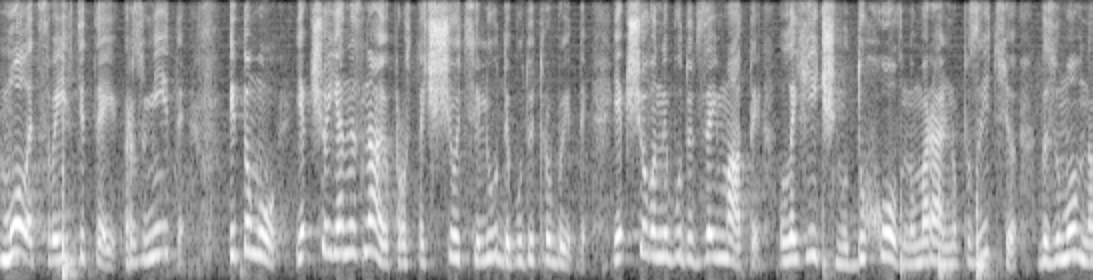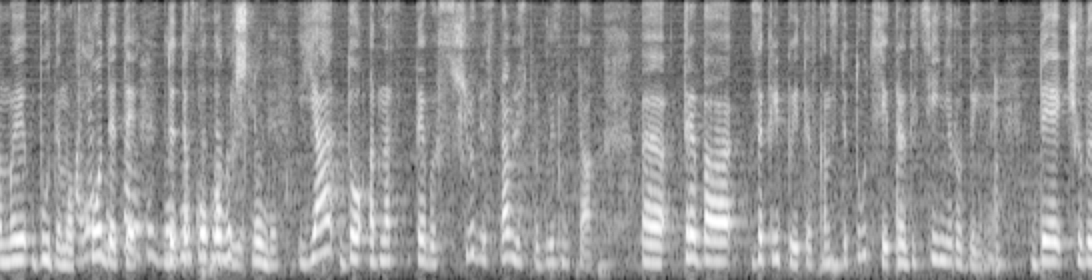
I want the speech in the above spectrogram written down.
молодь, своїх дітей. Розумієте? І тому, якщо я не знаю просто, що ці люди будуть робити, якщо вони будуть займати логічну, духовну, моральну позицію, безумовно, ми будемо А як входити до такого шлюбів? Я до одностатевих шлюбів ставлюсь приблизно так. Е, Треба закріпити в Конституції традиційні родини, де чоловік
